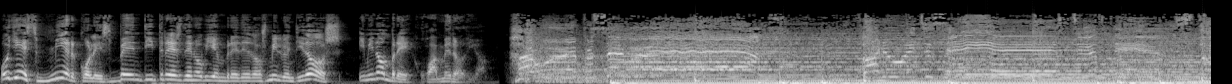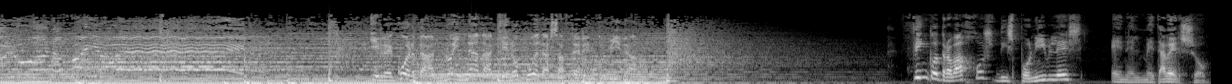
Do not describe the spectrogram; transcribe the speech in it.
Hoy es miércoles 23 de noviembre de 2022 y mi nombre, Juan Merodio. Y recuerda, no hay nada que no puedas hacer en tu vida. Cinco trabajos disponibles en el metaverso.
